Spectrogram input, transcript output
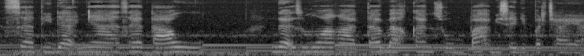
setidaknya saya tahu nggak semua kata bahkan sumpah bisa dipercaya.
